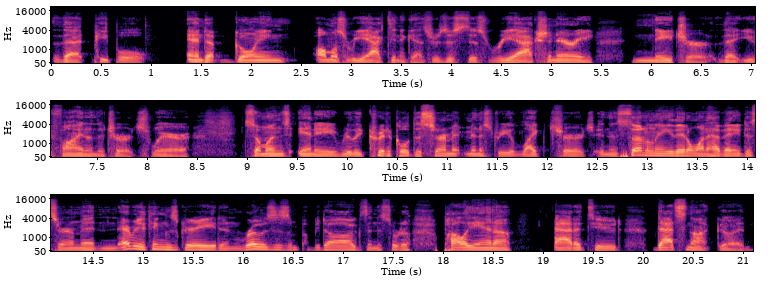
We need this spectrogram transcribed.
that people end up going almost reacting against. There's just this reactionary nature that you find in the church where someone's in a really critical discernment ministry like church and then suddenly they don't want to have any discernment and everything's great and roses and puppy dogs and this sort of Pollyanna attitude. That's not good.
